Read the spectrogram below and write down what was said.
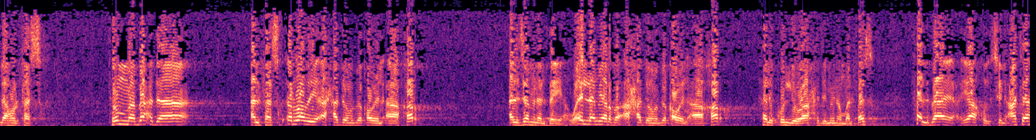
له الفسخ ثم بعد الفسخ إن رضي أحدهما بقول الآخر ألزمنا البيع. وإن لم يرضى أحدهما بقول الآخر فلكل واحد منهما الفسخ فالبائع يأخذ سلعته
